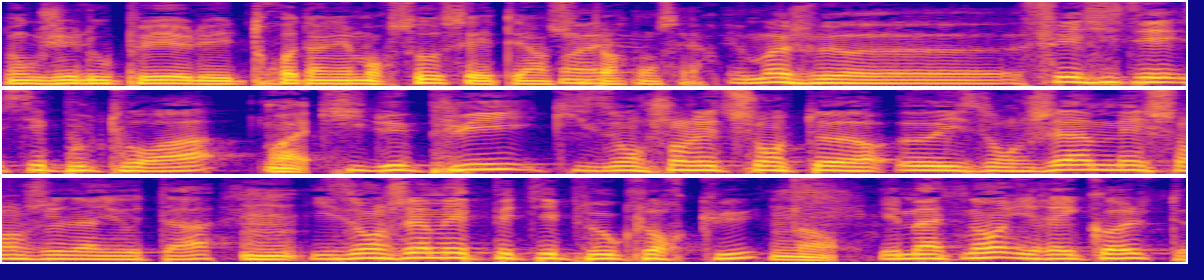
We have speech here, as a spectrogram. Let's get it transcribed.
Donc j'ai loupé les trois derniers morceaux. Ça a été un super Ouais. concert. Et moi, je veux euh, féliciter Sepultura, Ouais. qui depuis qu'ils ont changé de chanteur, eux, ils ont jamais changé d'un iota. Mm. Ils ont jamais pété plus haut que leur cul. Non. Et maintenant, ils récoltent.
